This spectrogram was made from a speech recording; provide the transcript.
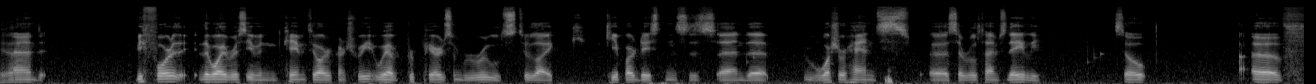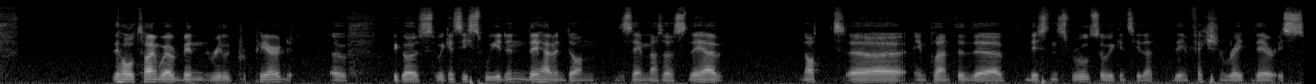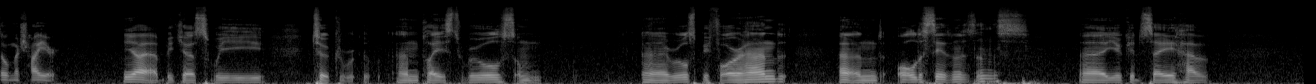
Yeah. and before the virus even came to our country, we have prepared some rules to like keep our distances and uh, wash our hands uh, several times daily. So, uh, the whole time we have been really prepared of because we can see Sweden they haven't done the same as us. They have not uh, implanted the distance rule, so we can see that the infection rate there is so much higher. Yeah, because we took and placed rules on uh, rules beforehand, and all the citizens, uh, you could say, have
